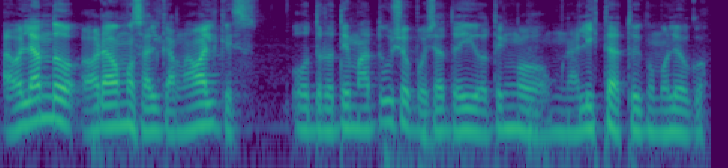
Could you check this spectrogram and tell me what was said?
Hablando, ahora vamos al carnaval, que es otro tema tuyo, pues ya te digo, tengo una lista, estoy como loco.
